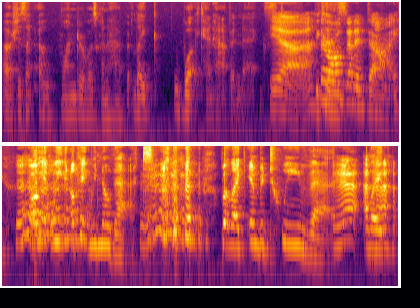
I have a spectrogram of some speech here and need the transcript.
I was just like, I wonder what's gonna happen. Like, what can happen next? Yeah. because They're all gonna die. oh yeah, we, okay, we know that. but like in between that, Yeah. like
